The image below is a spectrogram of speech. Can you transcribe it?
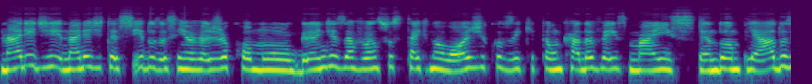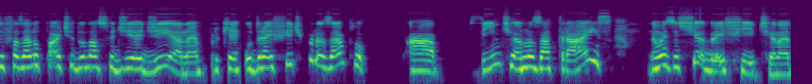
na área de na área de tecidos, assim, eu vejo como grandes avanços tecnológicos e que estão cada vez mais sendo ampliados e fazendo parte do nosso dia a dia, né? Porque o dry fit, por exemplo, há 20 anos atrás, não existia dry fit, né?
